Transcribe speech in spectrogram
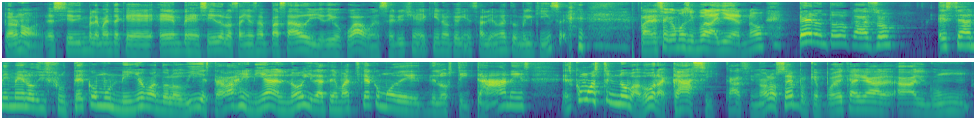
Pero no, es simplemente que he envejecido, los años han pasado y yo digo, wow, ¿en serio Shingeki no Kyojin salió en el 2015? Parece como si fuera ayer, ¿no? Pero en todo caso este anime lo disfruté como un niño cuando lo vi, estaba genial, ¿no? Y la temática como de, los titanes, es como hasta innovadora, casi, casi, no lo sé, porque puede que haya algún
